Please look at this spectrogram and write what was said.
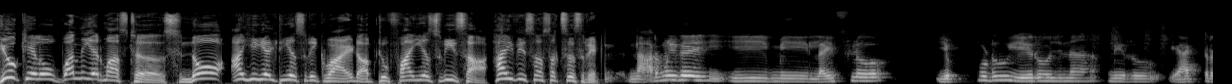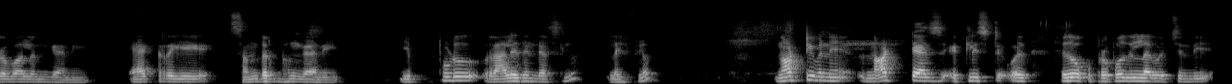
UKLO one year masters. No E IELTS required up to 5 years visa. High visa success rate. నార్మల్గా ఈ- మీ లైఫ్లో ఎప్పుడు ఏ రోజున మీరు యాక్టర్ అవ్వాలని కానీ యాక్టర్ అయ్యే సందర్భం కానీ ఎప్పుడు రాలేదండి అసలు లైఫ్లో not even not as at least ఏదో ఒక ప్రపోజల్ లాగా వచ్చింది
